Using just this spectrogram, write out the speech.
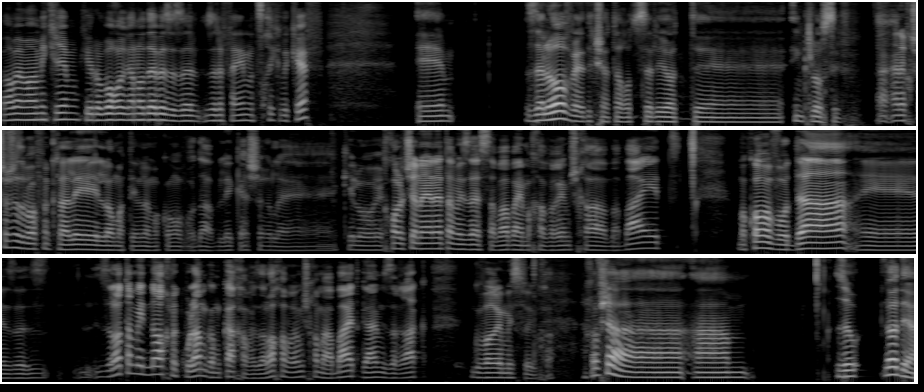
בהרבה מהמקרים, כאילו בוא רגע נודה בזה, זה, זה לפעמים מצחיק וכיף. אה, זה לא עובד כשאתה רוצה להיות אינקלוסיב. אני חושב שזה באופן כללי לא מתאים למקום עבודה, בלי קשר ל... כאילו, יכול להיות שנהנית מזה, סבבה, עם החברים שלך בבית. מקום עבודה, אה, זה, זה, זה לא תמיד נוח לכולם גם ככה, וזה לא החברים שלך מהבית, גם אם זה רק גברים מסביבך. אני חושב שה... ה- זה, לא יודע,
